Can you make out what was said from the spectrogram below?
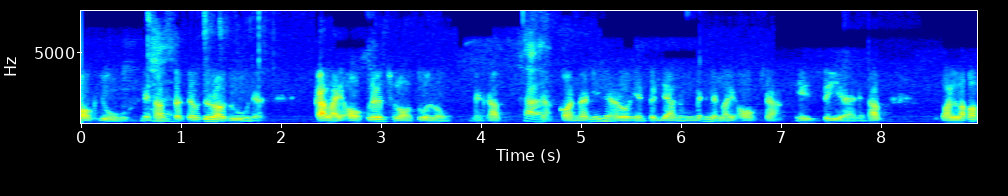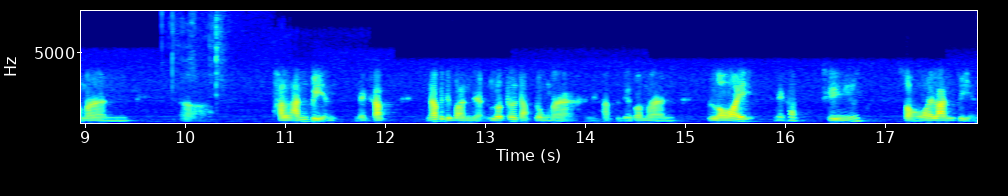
ออกอยู่นะครับ ค่ะ แต่เท่าที่เราดูเนี่ย การไหลออกเริ่มชะลอตัวลงนะครับ ค่ะ จากก่อนหน้านี้เนี่ยเราเห็นสัญญาณของเม็ดเงินไหลออกจากเอเชียนะครับ วันละประมาณพันล้านเหรียญนะครับ ณปัจจุบันเนี่ยลดระดับลงมานะครับเหลือประมาณร้อยนะครับถึงสองร้อยล้านเหรียญ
